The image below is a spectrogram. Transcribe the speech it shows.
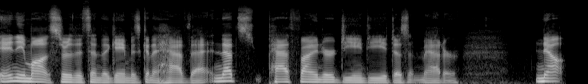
any monster that's in the game is going to have that and that's pathfinder d&d it doesn't matter. Now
